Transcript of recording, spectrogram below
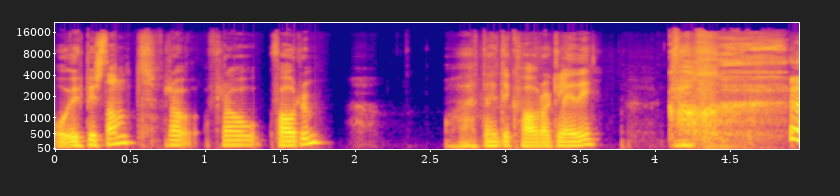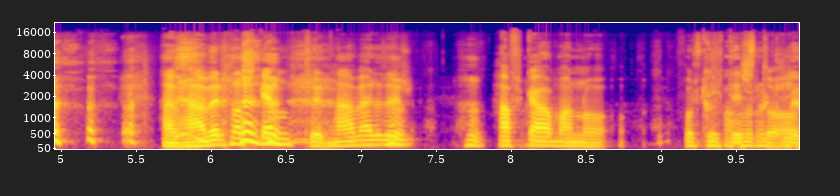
og uppistand frá, frá kvárum og þetta heitir kváragleiði þannig að það verður svona skemmtur það verður haft gaman og fólk hittist og.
